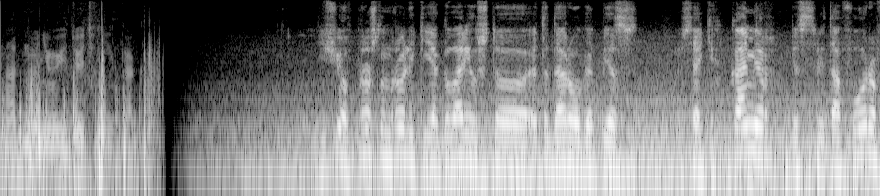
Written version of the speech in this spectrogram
На дно не уйдете никак. Еще в прошлом ролике я говорил, что эта дорога без всяких камер, без светофоров.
